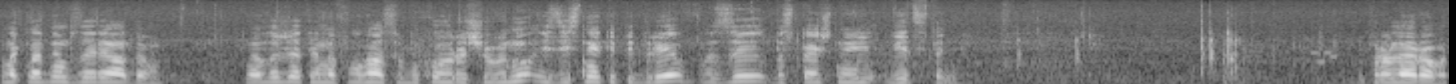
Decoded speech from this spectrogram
накладним зарядом наложити на фугас вибухову речовину і здійснити підрив з безпечної відстані. Управляє робот.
